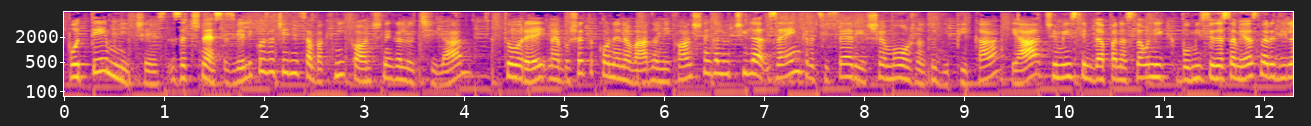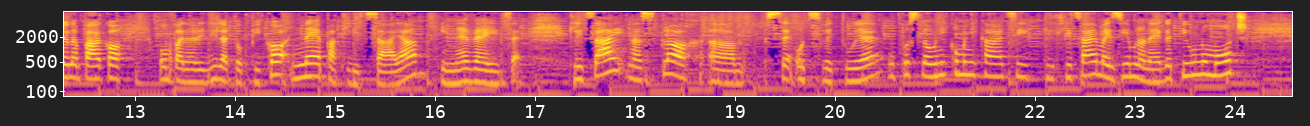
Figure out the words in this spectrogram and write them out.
Potem ni čez, začne se z veliko začetnico, ampak ni končnega ločila. Torej, naj bo še tako nenavadno, ni končnega ločila, zaenkrat sicer je še možno tudi pika. Ja, če mislim, da pa naslovnik bo mislil, da sem jaz naredila napako, bom pa naredila to piko, ne pa klicaja in ne vejce. Klicaj nasploh um, se odsvetuje v poslovni komunikaciji, klicaj ima izjemno negativno moč.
